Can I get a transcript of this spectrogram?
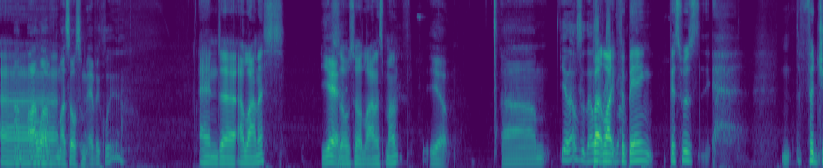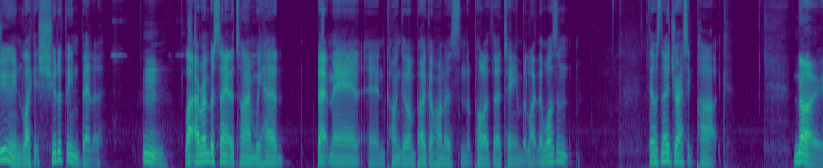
Uh, Um, I love myself some Everclear. and uh, Alanis. Yeah, It's also Alanis month. yeah, um, yeah. That was that was But like good for being this was for June, like it should have been better. Mm. Like I remember saying at the time we had Batman and Congo and Pocahontas and Apollo thirteen, but like there wasn't there was no Jurassic Park. no,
